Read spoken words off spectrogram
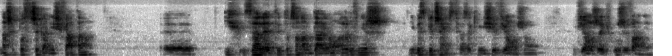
nasze postrzeganie świata, e, ich zalety, to co nam dają, ale również niebezpieczeństwa, z jakimi się wiążą, wiąże ich używanie.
